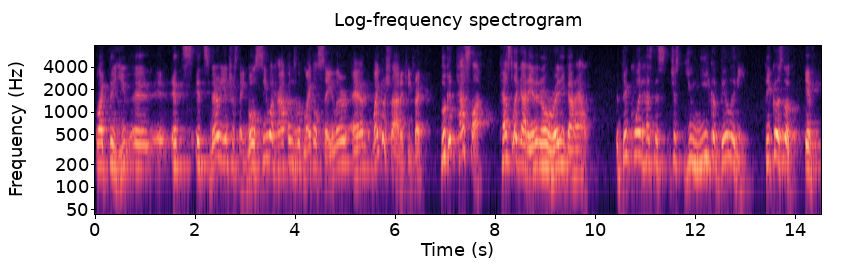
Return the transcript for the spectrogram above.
like the uh, it's it's very interesting. We'll see what happens with Michael Saylor and MicroStrategies, right? Look at Tesla. Tesla got in and already got out. Bitcoin has this just unique ability because look, if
